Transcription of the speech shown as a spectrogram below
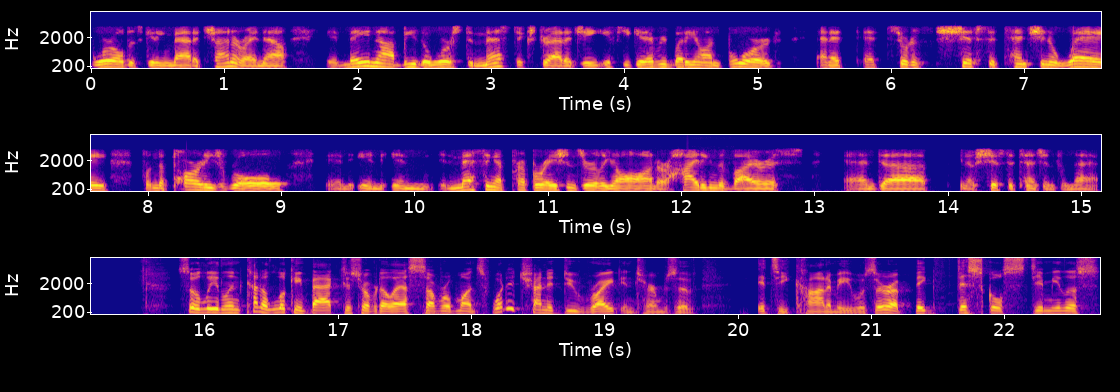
world is getting mad at China right now. It may not be the worst domestic strategy if you get everybody on board, and it, it sort of shifts attention away from the party's role in in in, in messing up preparations early on or hiding the virus, and uh, you know shifts attention from that. So, Leland, kind of looking back just over the last several months, what did China do right in terms of its economy? Was there a big fiscal stimulus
